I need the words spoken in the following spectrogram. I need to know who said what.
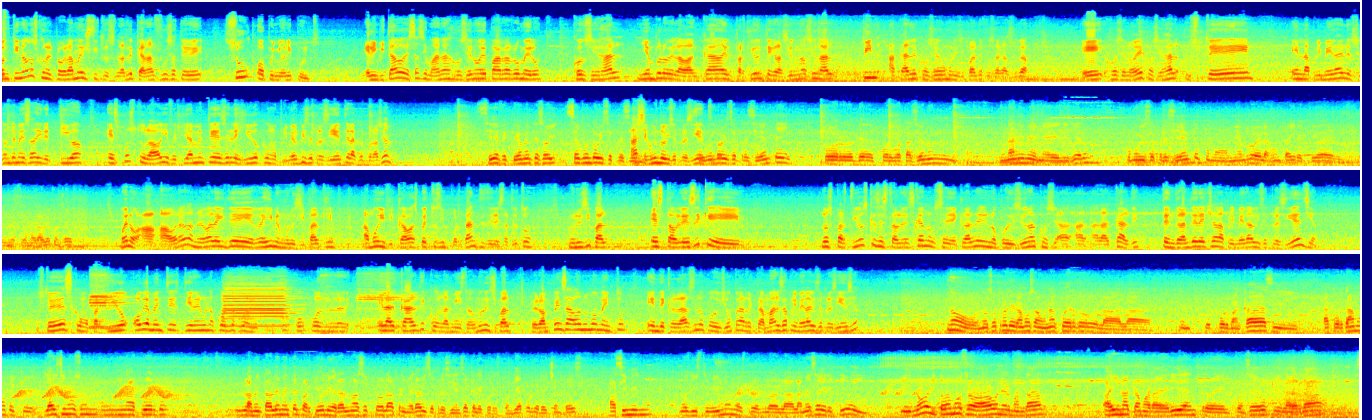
Speaker 1: Continuamos con el programa institucional del canal FUSA TV, Su Opinión y Punto. El invitado de esta semana, José Noé Parra Romero, concejal, miembro de la bancada del Partido de Integración Nacional, PIN, acá en el Consejo Municipal de Fusagasugá. Eh, José Noé, concejal, usted en la primera elección de mesa directiva es postulado y efectivamente es elegido como primer vicepresidente de la corporación.
Speaker 2: Sí, efectivamente soy segundo vicepresidente.
Speaker 1: Ah, segundo vicepresidente.
Speaker 2: Segundo vicepresidente, por, por votación unánime me eligieron como vicepresidente, como miembro de la Junta Directiva de, nuestro honorable Consejo.
Speaker 1: Bueno, ahora la nueva ley de régimen municipal que ha modificado aspectos importantes del estatuto municipal establece que los partidos que se establezcan o se declaren en oposición al, alcalde tendrán derecho a la primera vicepresidencia. Ustedes como partido obviamente tienen un acuerdo con, el alcalde, con la administración municipal, pero han pensado en un momento en declararse en oposición para reclamar esa primera vicepresidencia.
Speaker 2: No, nosotros llegamos a un acuerdo por bancadas y acordamos de que ya hicimos un acuerdo lamentablemente el Partido Liberal no aceptó la primera vicepresidencia que le correspondía por derecha, entonces asimismo nos distribuimos la, mesa directiva y, no, y todos hemos trabajado en hermandad, hay una camaradería dentro del consejo que la verdad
